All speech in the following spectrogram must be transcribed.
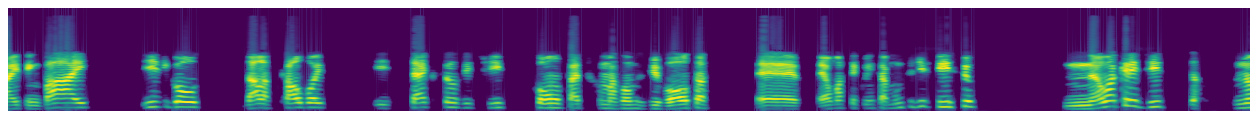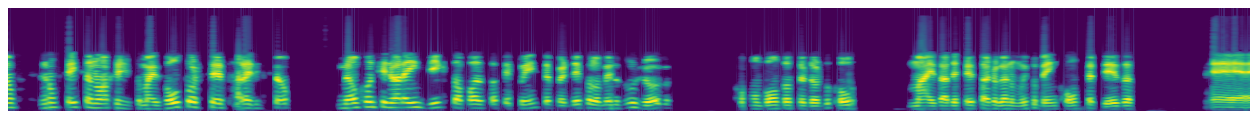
aí tem Bye, Eagles, Dallas Cowboys e Texans e Chiefs com o Patrick Mahomes de volta. É, é uma sequência muito difícil. Não acredito, não, não sei se eu não acredito, mas vou torcer para eles não, não continuar invicto após essa sequência, perder pelo menos um jogo, como um bom torcedor do Colts. Mas a defesa está jogando muito bem, com certeza. É,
